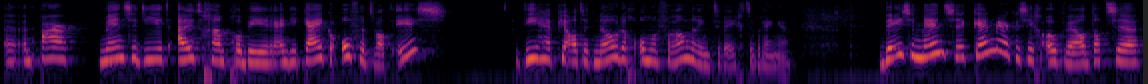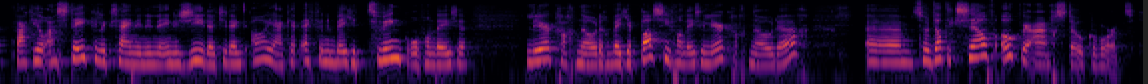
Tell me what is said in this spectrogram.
een paar mensen die het uit gaan proberen en die kijken of het wat is. Die heb je altijd nodig om een verandering teweeg te brengen. Deze mensen kenmerken zich ook wel dat ze vaak heel aanstekelijk zijn in hun energie. Dat je denkt, oh ja, ik heb even een beetje twinkel van deze leerkracht nodig, een beetje passie van deze leerkracht nodig, um, zodat ik zelf ook weer aangestoken word.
